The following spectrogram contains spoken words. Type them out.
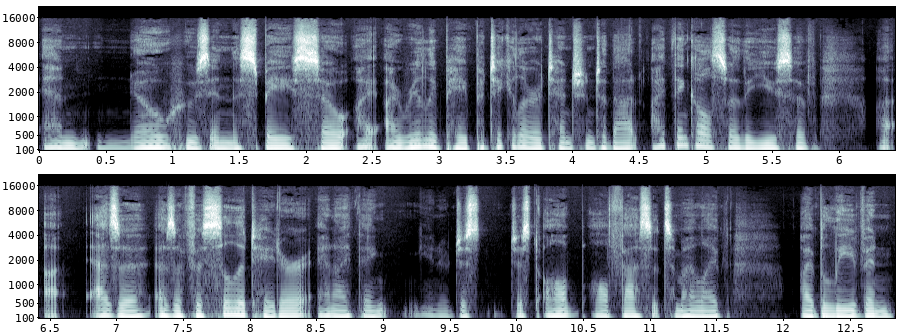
and know who's in the space. So I, I really pay particular attention to that. I think also the use of uh, uh as a as a facilitator, and I think you know just just all all facets of my life. I believe in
